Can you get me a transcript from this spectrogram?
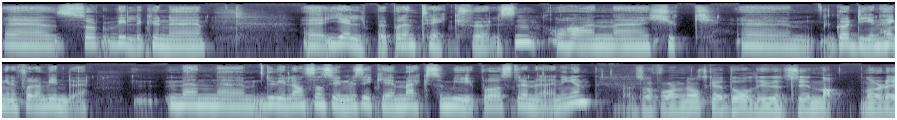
eh, så vil det kunne eh, hjelpe på den trekkfølelsen å ha en eh, tjukk eh, gardin hengende foran vinduet. Men eh, du vil sannsynligvis ikke merke så mye på strømregningen. Men så får en ganske dårlig utsyn da, når, det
